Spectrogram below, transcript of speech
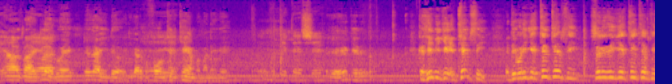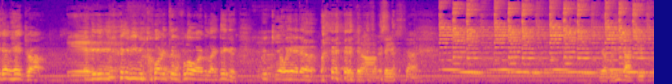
Yeah. I was like, Yeah. look, WIC, this is how you do it. You gotta perform to the camera, my nigga. Get that shit. Yeah, he'll get it. Cause he be getting tipsy. And then when he get too tipsy, as soon as he get too tipsy, that head drop. Yeah. And then he, he be recorded to the floor. I be like, nigga, pick your head up. Good job, big stuff. Yeah, but he got you.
